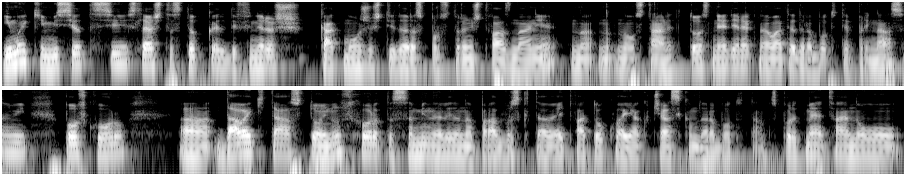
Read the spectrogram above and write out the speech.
имайки мисията си, следващата стъпка е да дефинираш как можеш ти да разпространиш това знание на, на, на останалите. Тоест не е директно елате да работите при нас, ами по-скоро а, давайки тази стойност, хората сами нали, да направят връзката, е, това е толкова яко, че аз искам да работя там. Според мен това е много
